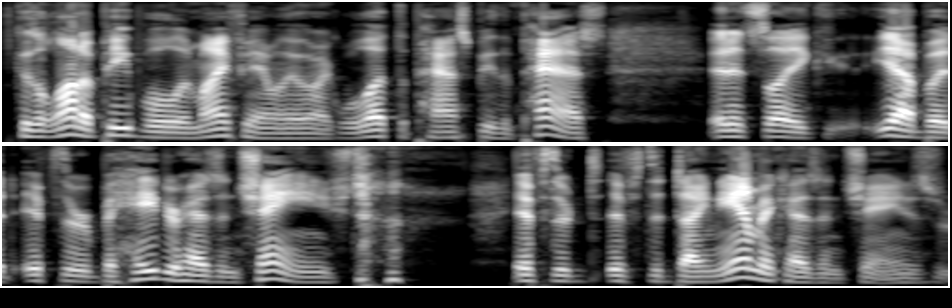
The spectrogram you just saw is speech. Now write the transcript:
because a lot of people in my family are like, well, let the past be the past. And it's like, yeah, but if their behavior hasn't changed, if their if the dynamic hasn't changed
